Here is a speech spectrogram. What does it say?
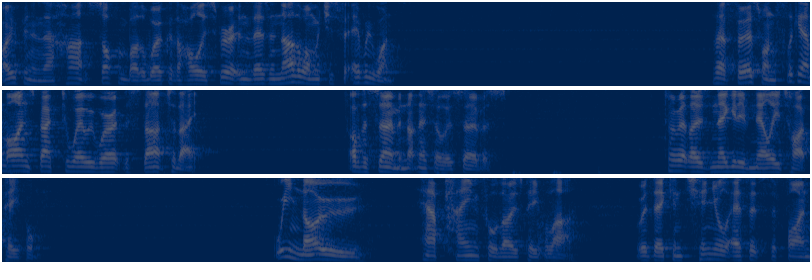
open and their hearts softened by the work of the Holy Spirit, and there's another one which is for everyone. That first one, flick our minds back to where we were at the start today of the sermon, not necessarily the service. Talking about those negative Nelly type people. We know how painful those people are with their continual efforts to find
